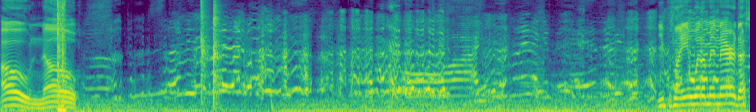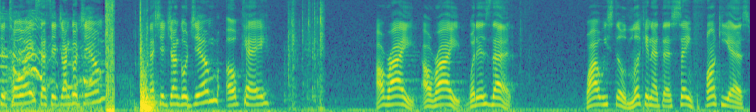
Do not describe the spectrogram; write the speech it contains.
Oh no. You playing with them in there? That's your toys? That's your jungle gym? That's your jungle gym? Okay. All right. All right. What is that? Why are we still looking at that same funky ass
